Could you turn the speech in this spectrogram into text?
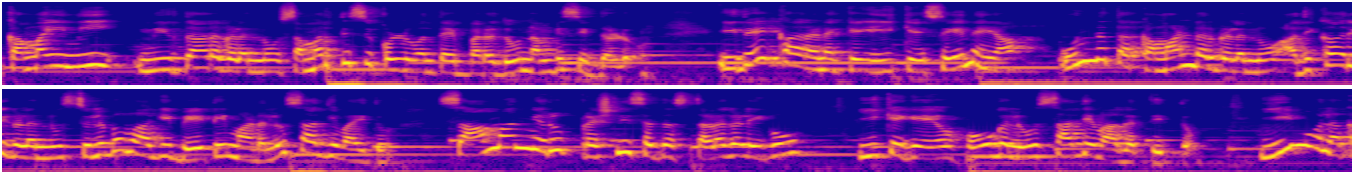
ಕಮೈನಿ ನಿರ್ಧಾರಗಳನ್ನು ಸಮರ್ಥಿಸಿಕೊಳ್ಳುವಂತೆ ಬರೆದು ನಂಬಿಸಿದ್ದಳು. ಇದೇ ಕಾರಣಕ್ಕೆ ಈಕೆ ಸೇನೆಯ ಉನ್ನತ ಕಮಾಂಡರ್ಗಳನ್ನು, ಅಧಿಕಾರಿಗಳನ್ನು ಸುಲಭವಾಗಿ ಭೇಟಿ ಮಾಡಲು ಸಾಧ್ಯವಾಯಿತು. ಸಾಮಾನ್ಯರು ಪ್ರಶ್ನಿಸದ ಸ್ಥಳಗಳಿಗೂ ಈಕೆಗೆ ಹೋಗಲು ಸಾಧ್ಯವಾಗುತ್ತಿತ್ತು. ಈ ಮೂಲಕ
